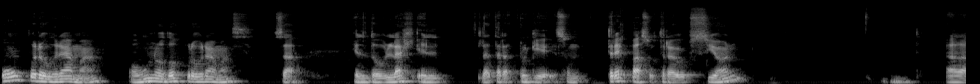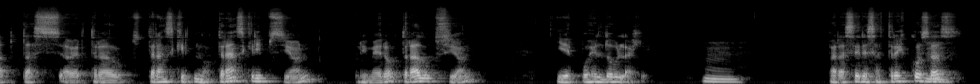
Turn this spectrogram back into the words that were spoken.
un programa o uno o dos programas, o sea, el doblaje, el, la porque son tres pasos, traducción, adaptación, a ver, no, transcripción, primero, traducción y después el doblaje. Mm. Para hacer esas tres cosas,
